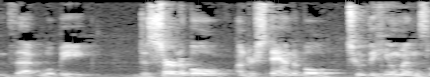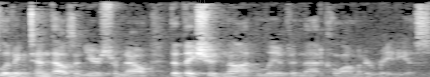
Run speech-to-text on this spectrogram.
that will be discernible, understandable to the humans living 10,000 years from now that they should not live in that kilometer radius.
